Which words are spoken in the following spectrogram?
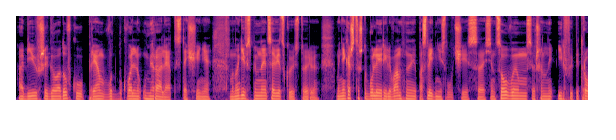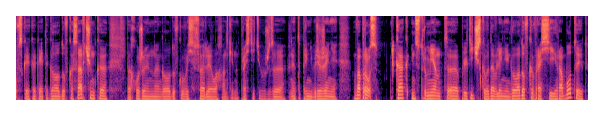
объявившие голодовку прям вот буквально умирали от истощения. Многие вспоминают советскую историю. Мне кажется, что более релевантны последние случаи с Сенцовым, совершенно Ильф и Петровская какая-то голодовка Савченко, похожая на голодовку Васисуалия Лоханкина. Простите уж за это пренебрежение. Вопрос. Как инструмент э, политического давления голодовка в России работает?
